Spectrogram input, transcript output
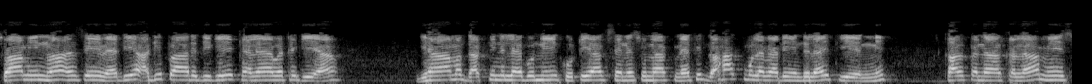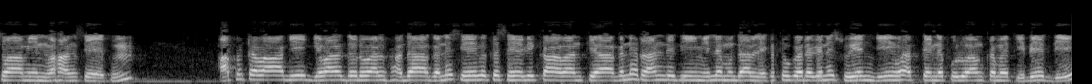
ස්වාමින් වහන්සේ වැඩි අඩිපාර දිගේ කැලෑවට ගියා. ගියාම දකින්න ලැබුණේ කුටියක් සෙනසුණක් නැති ගහක් මුල වැඩ ඉඳලායි තියෙන්නේ. කල්පනා කළා මේ ස්වාමින් වහන්සේත් අපට වාගේ ගෙවල් දොරවල් හදාගෙන සේවක සේවිකාවන් තියාගෙන රන් දෙදී මිල මුදල් එකතු කරගෙන සුවෙන් ජීවත් වෙන්න පුළුවන්කම තිබෙද්දී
